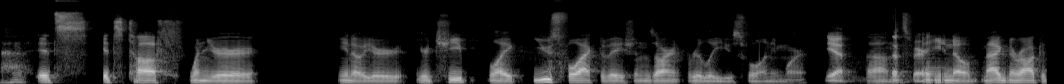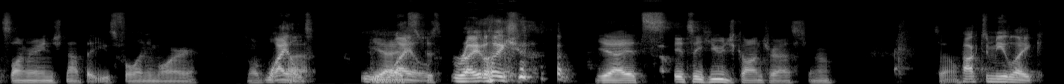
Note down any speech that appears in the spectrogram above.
it's it's tough when you're you know your your cheap like useful activations aren't really useful anymore Yeah, um, That's fair. and you know magna rockets long range not that useful anymore wild. Uh, yeah, wild. just- right? Like, yeah it's it's a huge contrast you know so talk to me like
